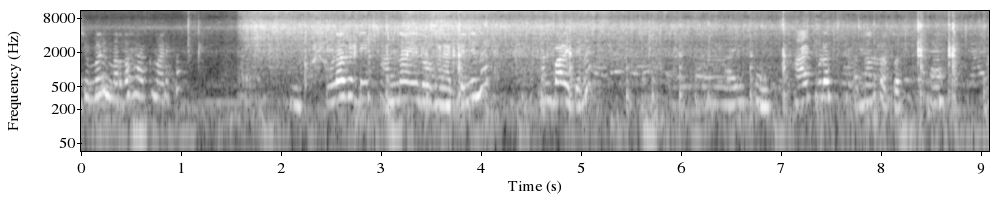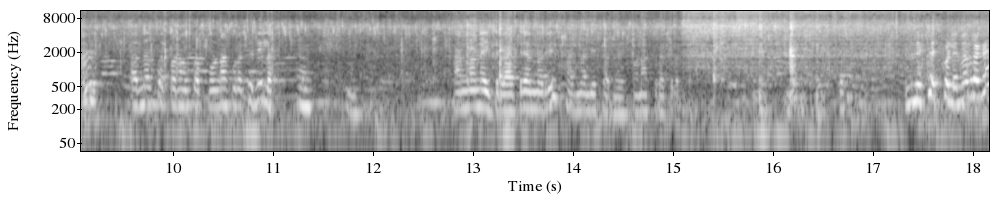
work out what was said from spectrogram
ಚುಮ್ಮರಿ ಮರದ ಹಾಕಿ ಮಾರಿಕ ಉಳ್ಳಾಗಡ್ಡಿ ಅನ್ನ ಏನು ರೋಗಣ ಹಾಕ್ತೇನೆ ನೀನು ನಾನು ಭಾಳ ಐತೇನ? ಹಾಕಿಬಿಡು ಅದನ್ನೊಂದು ಸ್ವಲ್ಪ. ಅದನ್ನೊಂದು ಸ್ವಲ್ಪ ಅದೊಂದು ಸ್ವಲ್ಪ ಒಣ ಕುರಕದಿಲ್ಲ ಹ್ಞೂ ಹ್ಞೂ ಅನ್ನ ಐತೆ ರಾತ್ರಿ ಅನ್ನ ರೀ ಹದಿನೈದು ಹದಿನೈದು ಒಣ ಕುರಕ ಇನ್ನೂ ನೆಕ್ಸ್ಟ್ ಏನಾದ್ರಾಗ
